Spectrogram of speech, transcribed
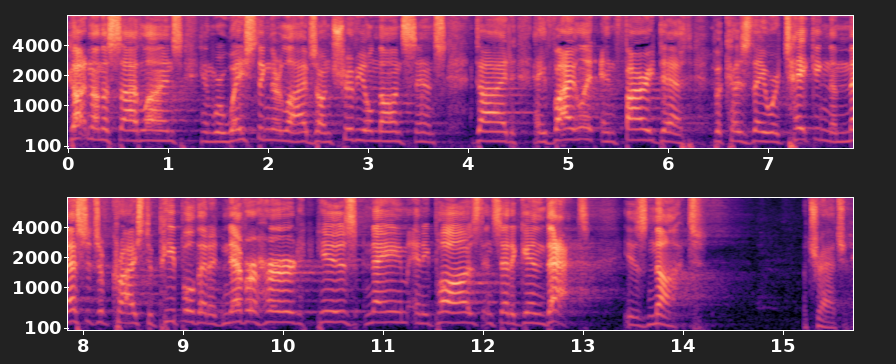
gotten on the sidelines and were wasting their lives on trivial nonsense died a violent and fiery death because they were taking the message of Christ to people that had never heard his name. And he paused and said again, That is not a tragedy.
